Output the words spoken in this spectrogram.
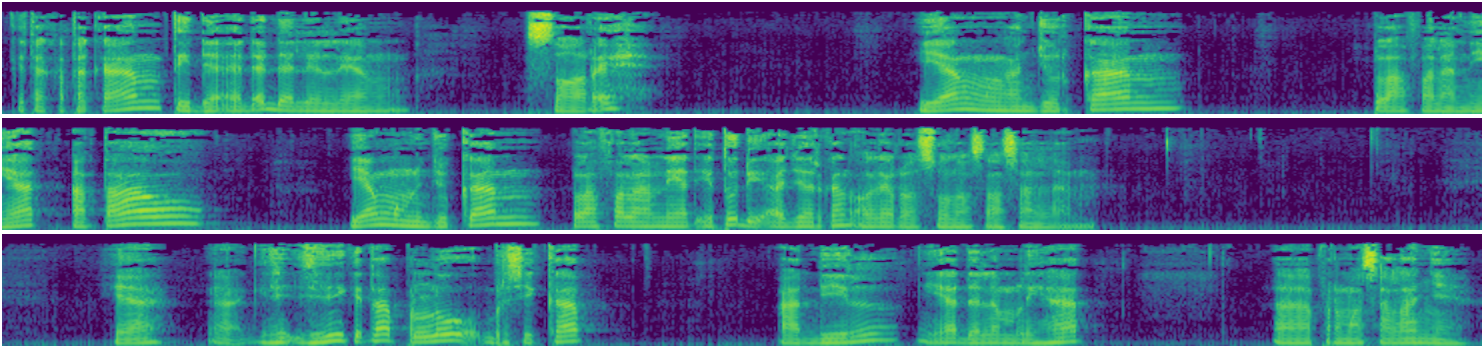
Kita katakan tidak ada dalil yang soreh yang menganjurkan pelafalan niat atau yang menunjukkan pelafalan niat itu diajarkan oleh Rasulullah SAW. Ya, Nah, di sini kita perlu bersikap adil ya dalam melihat uh, permasalahannya.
